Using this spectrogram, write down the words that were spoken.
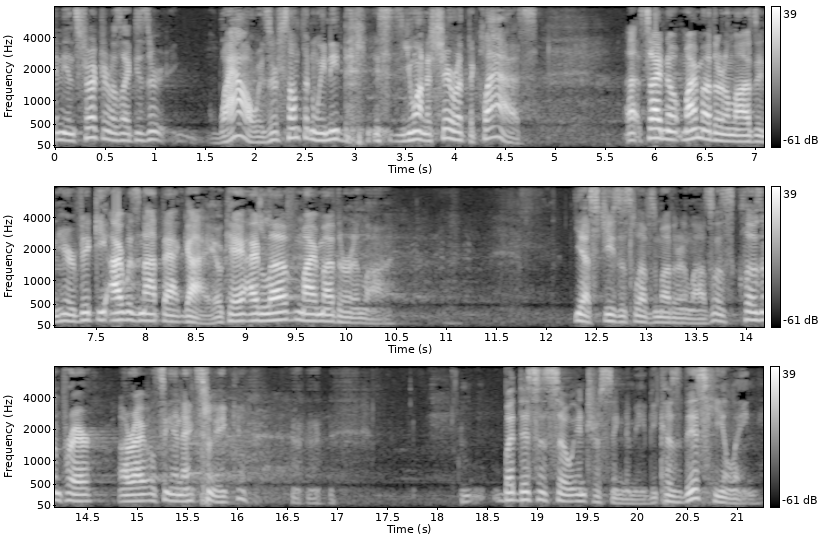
And the instructor was like, Is there, wow, is there something we need to, you want to share with the class? Uh, side note, my mother in law's in here. Vicky, I was not that guy, okay? I love my mother in law. Yes, Jesus loves mother in laws. Let's close in prayer. All right, we'll see you next week. but this is so interesting to me because this healing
